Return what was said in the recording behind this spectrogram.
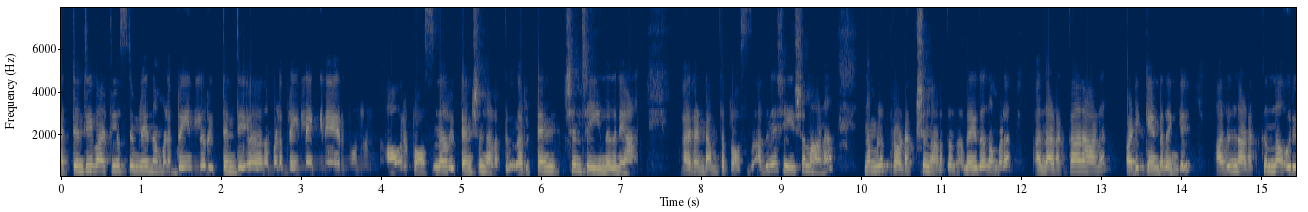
അറ്റന്റീവ് ആയിട്ടുള്ള സ്റ്റിമുലേ നമ്മുടെ ബ്രെയിനിൽ റിട്ടൻ നമ്മുടെ ബ്രെയിനിൽ എങ്ങനെയായിരുന്നു ആ ഒരു പ്രോസസ്സിൽ റിട്ടൻഷൻ നടത്തുക റിട്ടൻഷൻ ചെയ്യുന്നതിനെയാണ് രണ്ടാമത്തെ പ്രോസസ്സ് അതിനുശേഷമാണ് നമ്മൾ പ്രൊഡക്ഷൻ നടത്തുന്നത്. അതായത് നമ്മൾ നടക്കാനാണ് പഠിക്കേണ്ടതെങ്കിൽ അത് നടക്കുന്ന ഒരു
